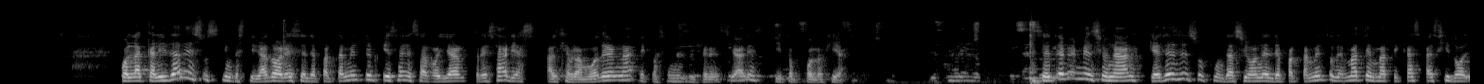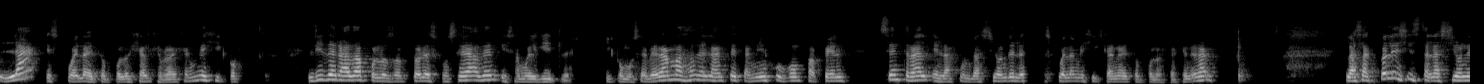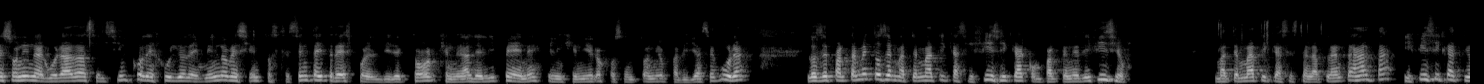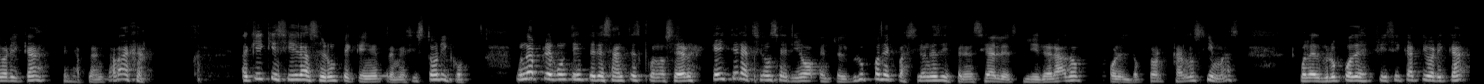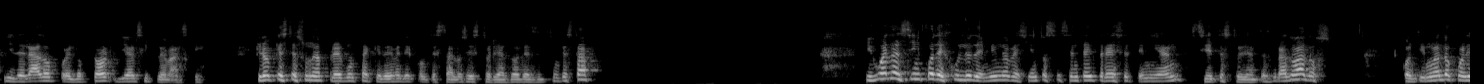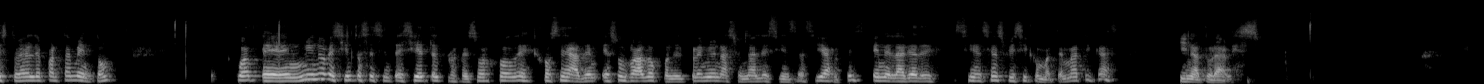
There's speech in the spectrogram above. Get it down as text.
Con la calidad de sus investigadores, el departamento empieza a desarrollar tres áreas, álgebra moderna, ecuaciones diferenciales y topología. Se debe mencionar que desde su fundación el Departamento de Matemáticas ha sido la escuela de topología algebraica en México, liderada por los doctores José Adem y Samuel Gittler. Y como se verá más adelante, también jugó un papel central en la fundación de la Escuela Mexicana de Topología General. Las actuales instalaciones son inauguradas el 5 de julio de 1963 por el director general del IPN, el ingeniero José Antonio Padilla Segura. Los departamentos de matemáticas y física comparten edificio. Matemáticas está en la planta alta y física teórica en la planta baja. Aquí quisiera hacer un pequeño entremés histórico. Una pregunta interesante es conocer qué interacción se dio entre el grupo de ecuaciones diferenciales liderado por el doctor Carlos Simas con el grupo de física teórica liderado por el doctor Jerzy Plebansky. Creo que esta es una pregunta que deben de contestar los historiadores del CIMBESTAF. Igual al 5 de julio de 1963 se tenían siete estudiantes graduados. Continuando con la historia del departamento, en 1967 el profesor José Adem es honrado con el Premio Nacional de Ciencias y Artes en el área de Ciencias Físico-Matemáticas y Naturales.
